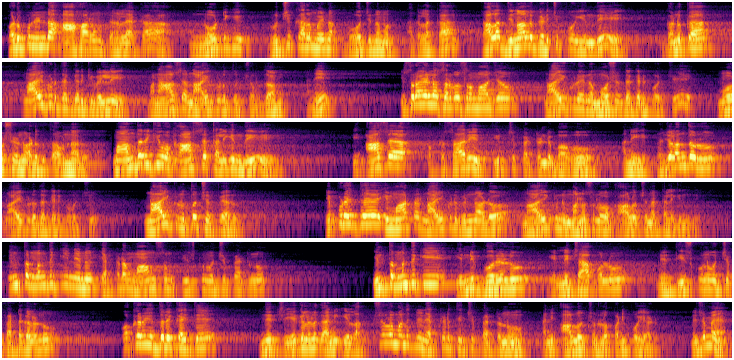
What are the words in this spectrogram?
కడుపు నిండా ఆహారం తినలేక నోటికి రుచికరమైన భోజనము తగలక చాలా దినాలు గడిచిపోయింది. గనుక నాయకుడి దగ్గరికి వెళ్ళి మన ఆశ నాయకుడితో చెబుదాం అని ఇస్రాయేళ్ళ సర్వ సమాజం నాయకుడైన మోష దగ్గరికి వచ్చి మోషను అడుగుతా ఉన్నారు. మా అందరికీ ఒక ఆశ కలిగింది. ఈ ఆశ ఒక్కసారి తీర్చి పెట్టండి బాబు. అని ప్రజలందరూ నాయకుడి దగ్గరికి వచ్చి నాయకునితో చెప్పారు. ఎప్పుడైతే ఈ మాట నాయకుడు విన్నాడో నాయకుని మనసులో ఒక ఆలోచన కలిగింది. ఇంతమందికి నేను ఎక్కడ మాంసం తీసుకుని వచ్చి పెట్టను? ఇంతమందికి ఎన్ని గొర్రెలు ఎన్ని చేపలు నేను తీసుకుని వచ్చి పెట్టగలను? ఒకరి ఇద్దరికైతే నేను చేయగలను కానీ ఈ లక్షల మందికి నేను ఎక్కడ తెచ్చి పెట్టను అని ఆలోచనలో పడిపోయాడు. నిజమే?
